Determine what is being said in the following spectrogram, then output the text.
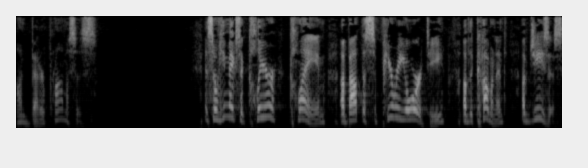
on better promises. And so he makes a clear claim about the superiority of the covenant of Jesus.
